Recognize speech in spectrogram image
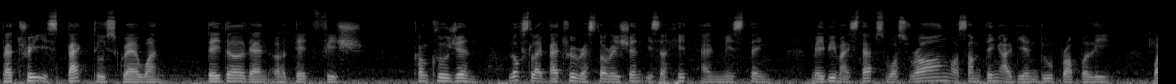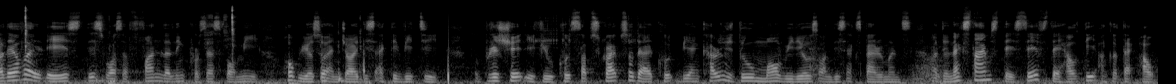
Battery is back to square one, deader than a dead fish. Conclusion Looks like battery restoration is a hit and miss thing. Maybe my steps was wrong or something I didn't do properly. Whatever it is, this was a fun learning process for me. Hope you also enjoyed this activity. Appreciate if you could subscribe so that I could be encouraged to do more videos on these experiments. Until next time, stay safe, stay healthy, Unker Tech out.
